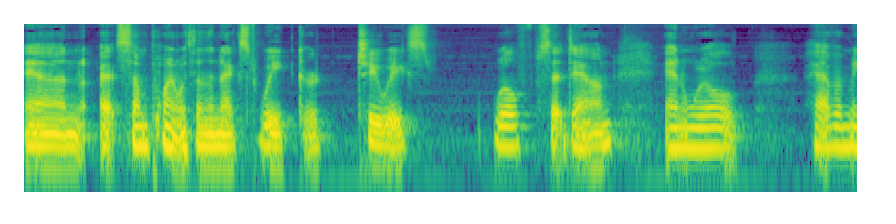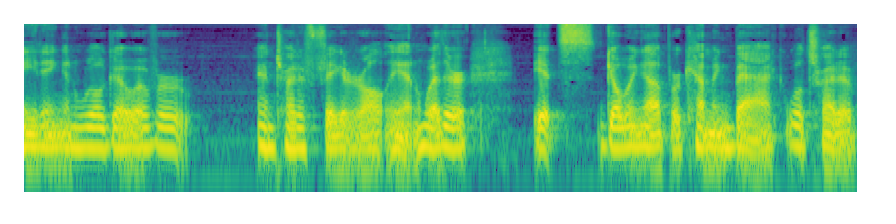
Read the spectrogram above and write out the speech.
and at some point within the next week or two weeks, we'll sit down and we'll have a meeting and we'll go over and try to figure it all in. Whether it's going up or coming back, we'll try to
